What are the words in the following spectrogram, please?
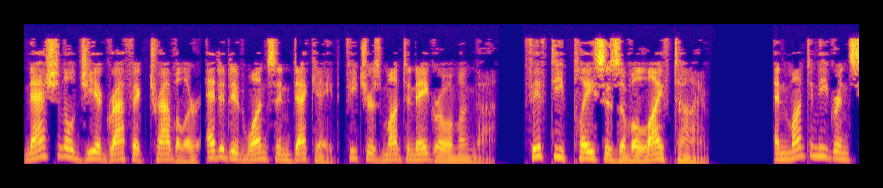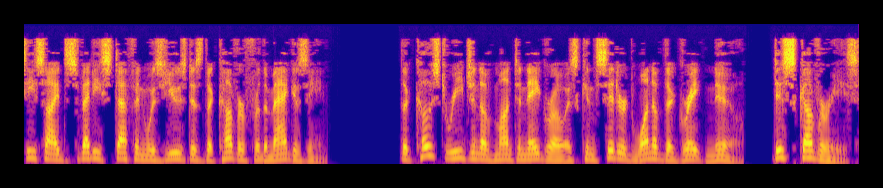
National Geographic Traveler edited once in decade features Montenegro among the 50 places of a lifetime and Montenegrin seaside Sveti Stefan was used as the cover for the magazine. The coast region of Montenegro is considered one of the great new discoveries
